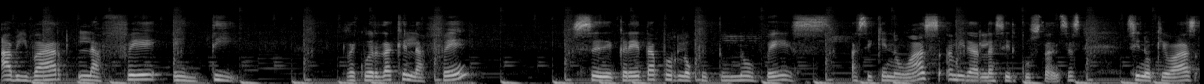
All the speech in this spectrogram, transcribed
a avivar la fe en ti. Recuerda que la fe se decreta por lo que tú no ves, así que no vas a mirar las circunstancias, sino que vas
